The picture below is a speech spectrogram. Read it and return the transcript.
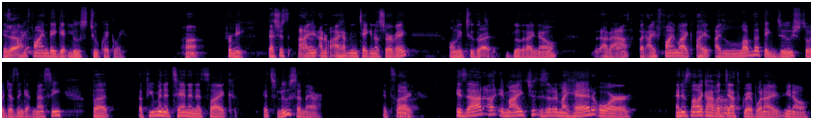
Is Yeah. I find they get loose too quickly huh. for me. That's just I Yeah. I don't I haven't taken a survey, only to the Right. people that I know that I've Right. asked. But I find like I I love that they douche so it doesn't get messy. But a few minutes in and it's like it's loose in there. It's Huh. like, is that uh, am I just is it in my head or? And it's not like I have a know. death grip when I you know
